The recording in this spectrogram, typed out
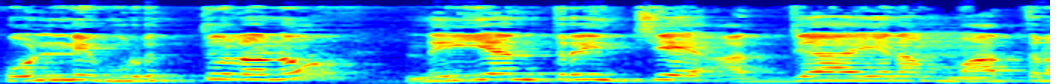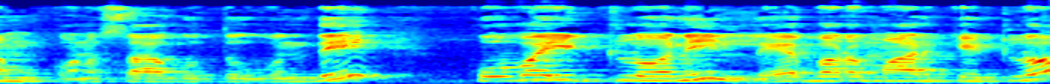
కొన్ని వృత్తులను నియంత్రించే అధ్యయనం మాత్రం కొనసాగుతూ ఉంది. కువైట్లోని లేబర్ మార్కెట్లో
